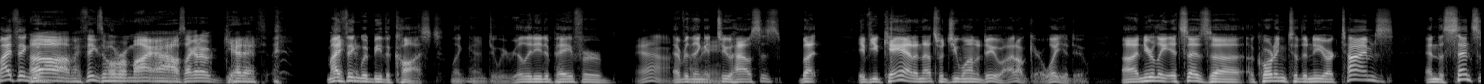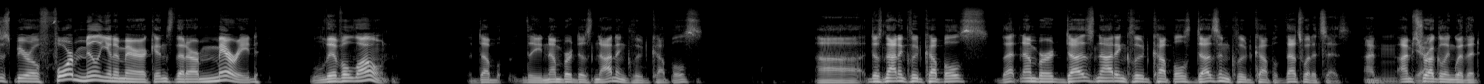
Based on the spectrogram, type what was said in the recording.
My thing. Would, oh my thing's over my house. I gotta go get it. my thing would be the cost. Like, do we really need to pay for yeah, everything I mean, at two houses? But if you can, and that's what you want to do, I don't care what you do. Uh, nearly, it says, uh, according to the New York Times and the Census Bureau, four million Americans that are married live alone. The double, the number does not include couples. Uh, does not include couples. That number does not include couples. Does include couples. That's what it says. I'm Mhm, I'm yeah. struggling with it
